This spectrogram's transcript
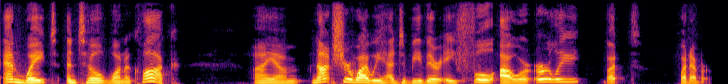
and wait until one o'clock. I am not sure why we had to be there a full hour early, but whatever.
